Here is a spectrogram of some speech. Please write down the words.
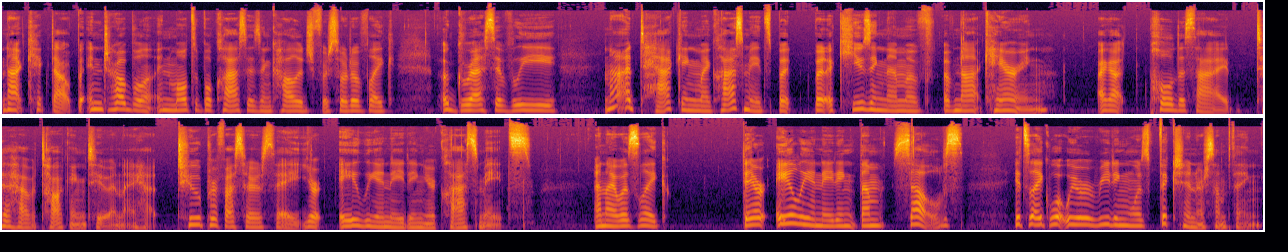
not kicked out, but in trouble in multiple classes in college for sort of like aggressively not attacking my classmates, but but accusing them of of not caring. I got pulled aside to have a talking to and I had two professors say, You're alienating your classmates. And I was like, They're alienating themselves. It's like what we were reading was fiction or something.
